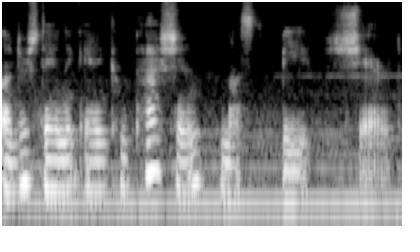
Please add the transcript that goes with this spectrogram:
understanding, and compassion must be shared.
